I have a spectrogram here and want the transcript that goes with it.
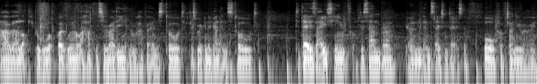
However, a lot of people will, will not have this already and will have it installed because we're going to get it installed Today is the 18th of December and the installation date is the 4th of January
